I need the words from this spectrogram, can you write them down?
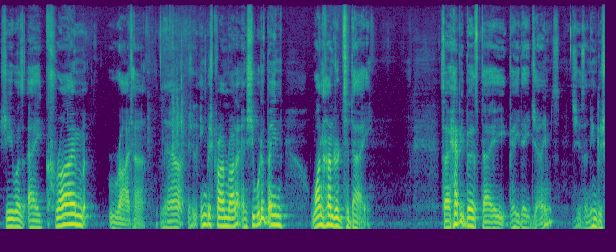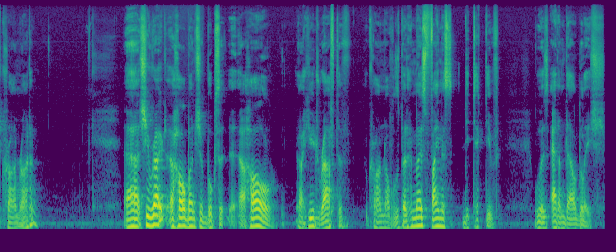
She was a crime writer. Now she's an English crime writer, and she would have been 100 today. So happy birthday, P.D. James. She's an English crime writer. Uh, she wrote a whole bunch of books, a whole, a huge raft of crime novels, but her most famous detective was Adam Dalgliesh.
